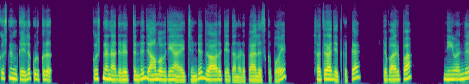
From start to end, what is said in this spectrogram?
கிருஷ்ணன் கையில் கொடுக்குறார் கிருஷ்ணன் அதை எடுத்துட்டு ஜாம்பவதியும் அழைச்சிட்டு துவாரகை தன்னோட பேலஸ்க்கு போய் சத்ராஜித் கிட்ட இதை பாருப்பா நீ வந்து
